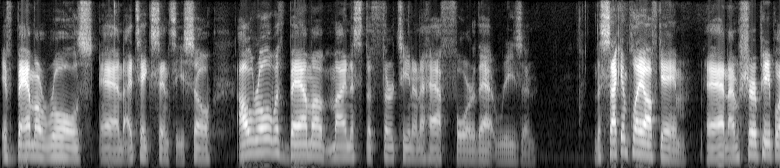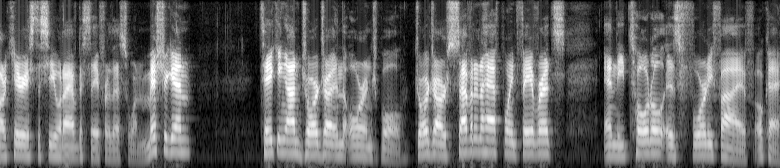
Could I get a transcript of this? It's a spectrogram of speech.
if Bama rolls and I take Cincy. So I'll roll with Bama minus the 13 and a half for that reason. The second playoff game, and I'm sure people are curious to see what I have to say for this one. Michigan taking on Georgia in the Orange Bowl. Georgia are seven and a half point favorites, and the total is 45. Okay.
